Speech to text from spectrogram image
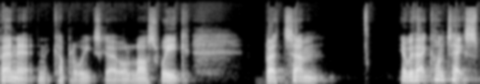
Bennett a couple of weeks ago or last week. But um, you know, with that context,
